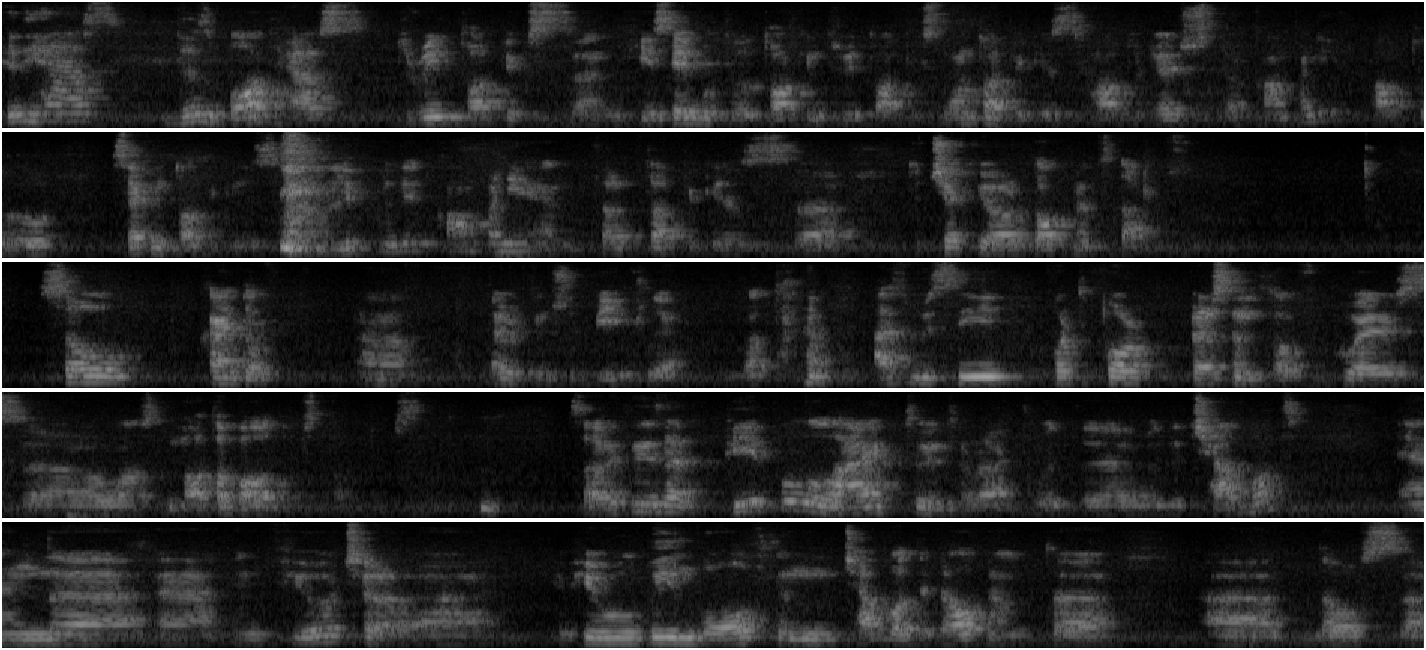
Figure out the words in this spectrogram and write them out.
it has this bot has three topics, and he's able to talk in three topics. One topic is how to register a company, how to, second topic is liquidate company, and third topic is uh, to check your document status. So, kind of, uh, everything should be clear. But as we see, 44% of queries uh, was not about topics. So it means that people like to interact with the, with the chatbots, and uh, uh, in future, uh, if you will be involved in chatbot development, uh, uh, those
